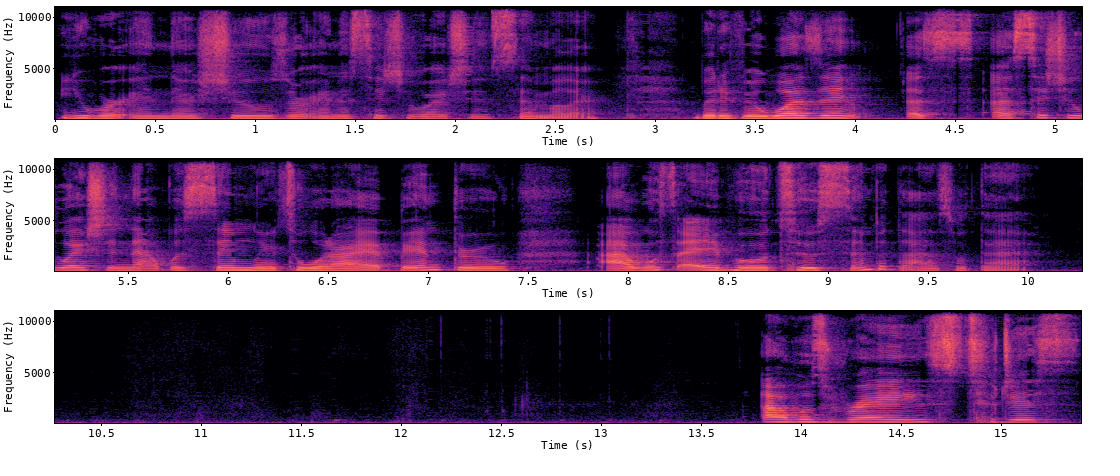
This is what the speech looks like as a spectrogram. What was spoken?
you were in their shoes or in a situation similar. But if it wasn't a, a situation that was similar to what I had been through, I was able to sympathize with that. I was raised to just,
